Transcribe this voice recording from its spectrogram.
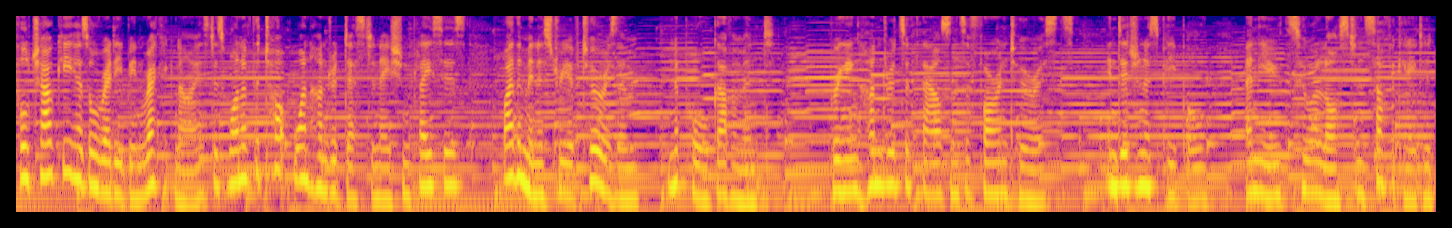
Phulchoki has already been recognised as one of the top 100 destination places by the Ministry of Tourism, Nepal government, bringing hundreds of thousands of foreign tourists, indigenous people, and youths who are lost and suffocated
